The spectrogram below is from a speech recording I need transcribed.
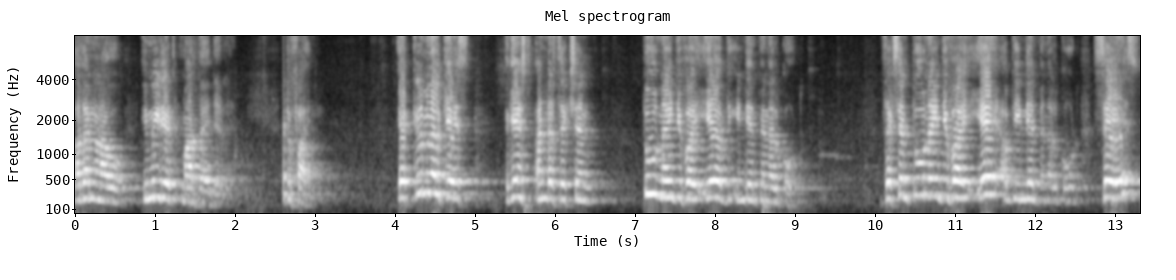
ಅದನ್ನು ನಾವು ಇಮಿಡಿಯೇಟ್ ಮಾಡ್ತಾ ಇದ್ದೇವೆ. To a criminal case against under section two ninety five A of the Indian penal code Section 295A of the Indian Penal Code says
